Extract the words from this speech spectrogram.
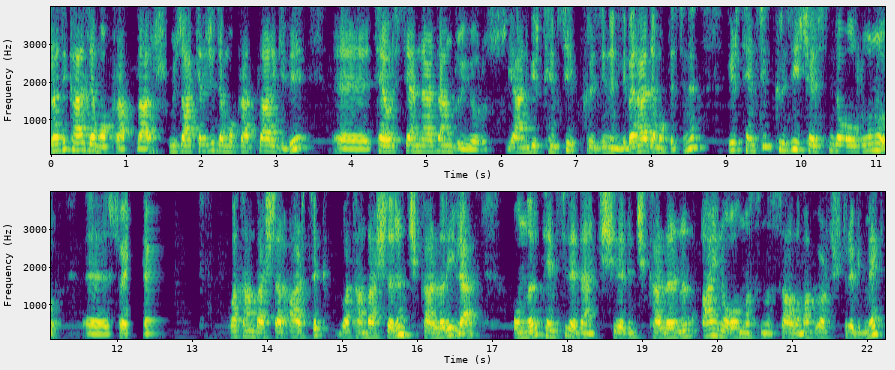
radikal demokratlar, müzakereci demokratlar gibi e, teorisyenlerden duyuyoruz. Yani bir temsil krizinin, liberal demokrasinin bir temsil krizi içerisinde olduğunu e, söyler. Vatandaşlar artık vatandaşların çıkarlarıyla onları temsil eden kişilerin çıkarlarının aynı olmasını sağlamak, örtüştürebilmek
